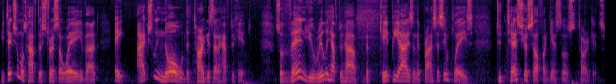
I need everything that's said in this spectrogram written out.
it takes almost half the stress away that, hey, I actually know the targets that I have to hit. So then you really have to have the KPIs and the process in place to test yourself against those targets.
